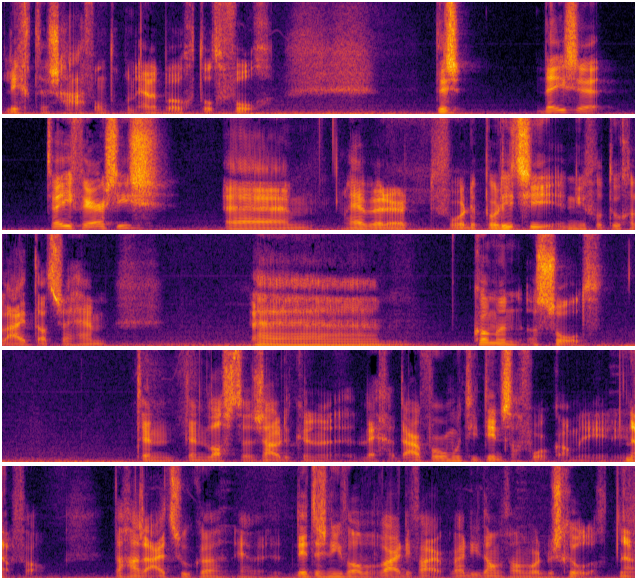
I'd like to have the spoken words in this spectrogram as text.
lichte schaafwond op een elleboog tot gevolg. Dus deze twee versies ehm, hebben er voor de politie in ieder geval toe geleid dat ze hem ehm, common assault ten, ten laste zouden kunnen leggen. Daarvoor moet hij dinsdag voorkomen in, ieder geval. Dan gaan ze uitzoeken. Eh, Dit is in ieder geval waar die, waar, waar die dan van wordt beschuldigd. Nou,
